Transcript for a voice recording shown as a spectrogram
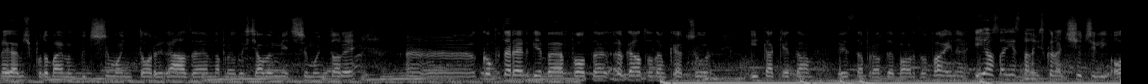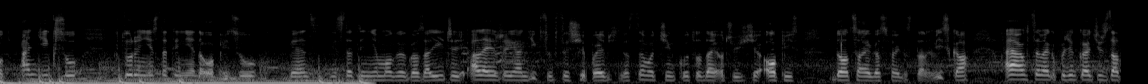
Mega mi się podobają jakby trzy monitory razem. Naprawdę chciałbym mieć trzy monitory. Eee, komputer RGB, fotel, Elgato tam Catcher i takie tam jest naprawdę bardzo fajne. I ostatnie stanowisko na dzisiaj, czyli od Andixu, który niestety nie dał opisu, więc niestety nie mogę go zaliczyć, ale jeżeli Andixu chcesz się pojawić w następnym odcinku, to daj oczywiście opis do całego swojego stanowiska. A ja chcę mega podziękować już za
